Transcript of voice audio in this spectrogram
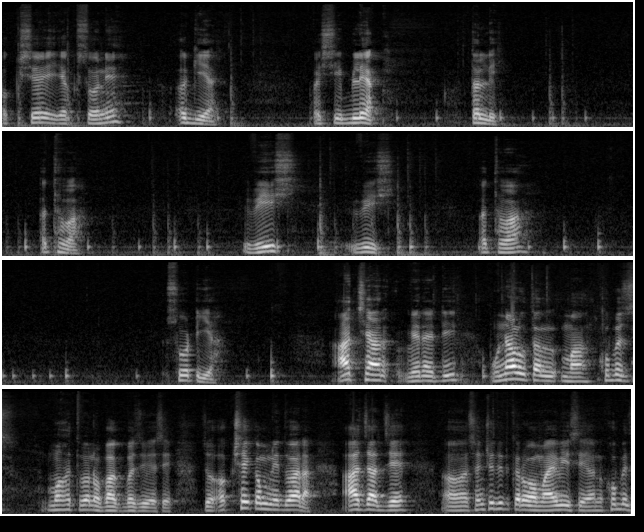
અક્ષય એકસો ને અગિયાર. પછી બ્લેક તલી અથવા વીસ વીસ અથવા સોટિયા. આ ચાર વેરાયટી ઉનાળુ તલમાં ખૂબ જ મહત્વનો ભાગ ભજવે છે. જો અક્ષય કંપની દ્વારા આ જાત જે સંશોધિત કરવામાં આવી છે અને ખૂબ જ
